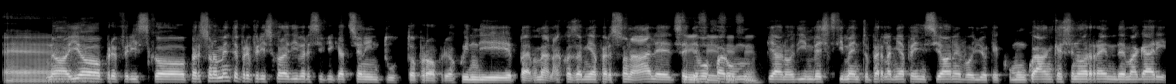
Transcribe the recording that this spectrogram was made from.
Eh... No, io preferisco, personalmente preferisco la diversificazione in tutto proprio, quindi beh, è una cosa mia personale, se sì, devo sì, fare sì, un piano di investimento per la mia pensione voglio che comunque anche se non rende magari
